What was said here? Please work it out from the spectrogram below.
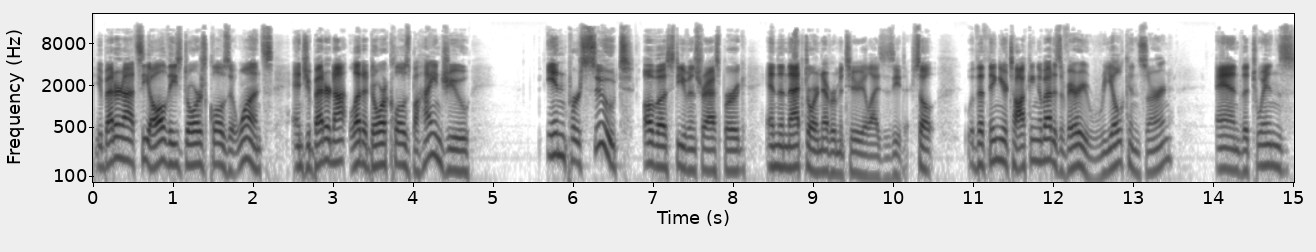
You better not see all these doors close at once, and you better not let a door close behind you in pursuit of a Stephen Strasburg, and then that door never materializes either. So the thing you're talking about is a very real concern, and the Twins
